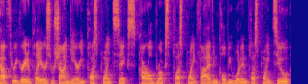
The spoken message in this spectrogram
Top three graded players Rashan Gary plus 0.6, Karl Brooks plus 0.5, and Colby Wooden plus 0.2.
